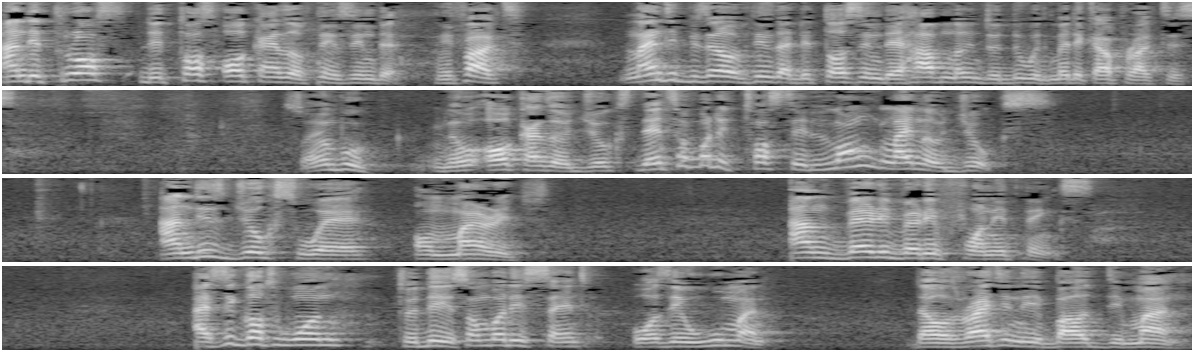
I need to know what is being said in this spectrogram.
And they toss, they toss all kinds of things in there. In fact, 90% of the things that they toss in, they have nothing to do with medical practice. So people, you know, all kinds of jokes. Then somebody tossed a long line of jokes. And these jokes were on marriage. And very, very funny things. I see got one today, somebody sent, was a woman that was writing about the man.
